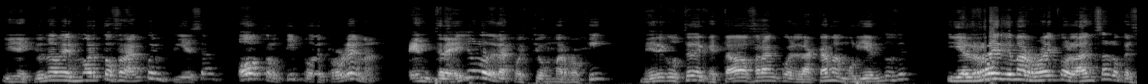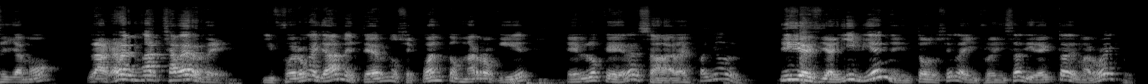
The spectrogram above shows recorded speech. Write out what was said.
y de que una vez muerto Franco empieza otro tipo de problemas, entre ellos lo de la cuestión marroquí. Miren ustedes que estaba Franco en la cama muriéndose y el rey de Marruecos lanza lo que se llamó la Gran Marcha Verde y fueron allá a meter no sé cuántos marroquíes en lo que era el Sahara español. Y desde allí viene entonces la influencia directa de Marruecos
